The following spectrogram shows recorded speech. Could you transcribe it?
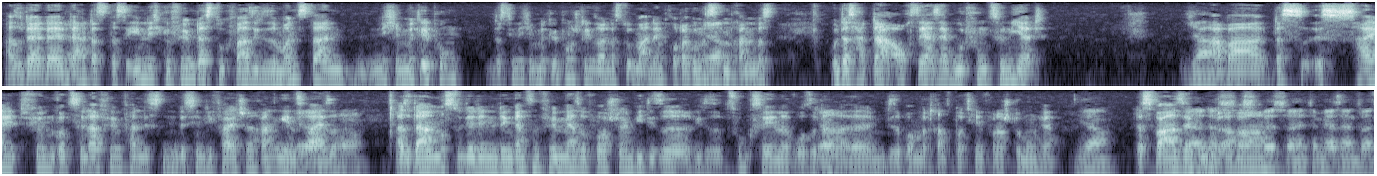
Also der, der, Ja. der hat das, das ähnlich gefilmt, dass du quasi diese Monster nicht im Mittelpunkt, dass die nicht im Mittelpunkt stehen, sondern dass du immer an den Protagonisten Ja. dran bist. Und das hat da auch sehr, sehr gut funktioniert. Ja, Aber das ist halt für einen Godzilla-Film fand ich ein bisschen die falsche Herangehensweise. Ja, ja. Also da musst du dir den, den ganzen Film mehr so vorstellen wie diese, wie diese Zugszene, wo sie Ja. da äh, diese Bombe transportieren von der Stimmung her. ja. Das war sehr ja, gut, das ist aber besser, hätte mehr sein sollen.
